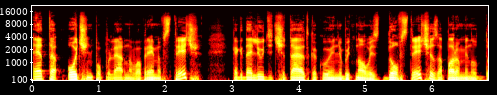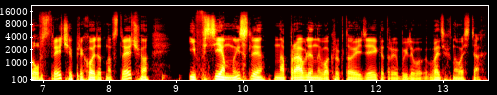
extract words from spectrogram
это очень популярно во время встреч, когда люди читают какую-нибудь новость до встречи, за пару минут до встречи, приходят на встречу и все мысли направлены вокруг той идеи, которые были в, этих новостях.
